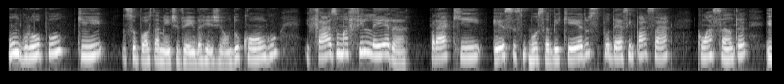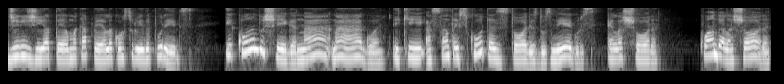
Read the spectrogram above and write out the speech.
um grupo que supostamente veio da região do Congo e faz uma fileira para que esses moçambiqueiros pudessem passar com a santa e dirigir até uma capela construída por eles. E quando chega na, na água e que a santa escuta as histórias dos negros, ela chora. Quando ela chora,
